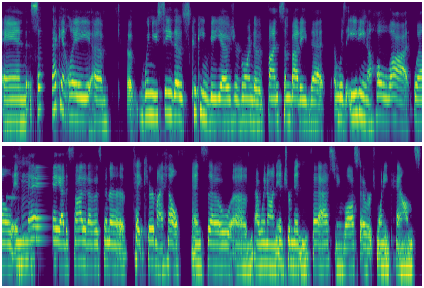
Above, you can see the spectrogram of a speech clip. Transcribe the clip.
And secondly, um, uh, when you see those cooking videos, you're going to find somebody that was eating a whole lot. Well, in mm-hmm. May, I decided I was going to take care of my health. And so um, I went on intermittent fasting, lost over 20 pounds.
